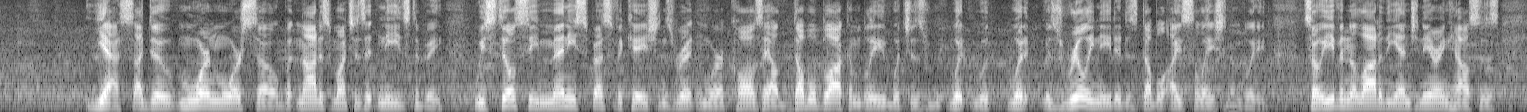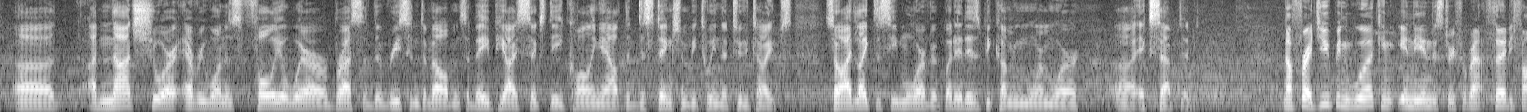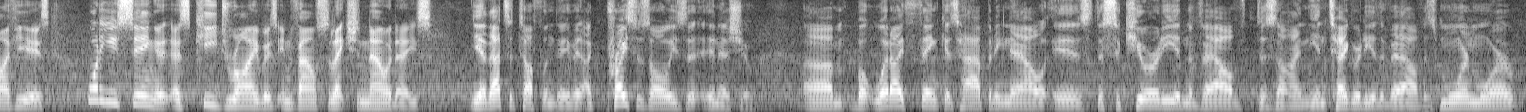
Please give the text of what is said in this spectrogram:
Yes, I do, more and more so, but not as much as it needs to be. We still see many specifications written where it calls out double block and bleed, which is what, what, what is really needed is double isolation and bleed. So even a lot of the engineering houses, uh, I'm not sure everyone is fully aware or abreast of the recent developments of API 6D calling out the distinction between the two types. So I'd like to see more of it, but it is becoming more and more uh, accepted. Now, Fred, you've been working in the industry for about 35 years. What are you seeing as key drivers in valve selection nowadays? Yeah, that's a tough one, David. Price is always an issue. Um, but what I think is happening now is the security in the valve design, the integrity of the valve is more and more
